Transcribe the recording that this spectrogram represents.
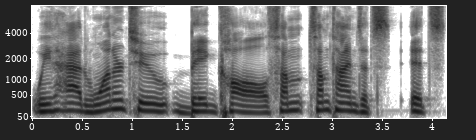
we've had one or two big calls. Some sometimes it's it's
